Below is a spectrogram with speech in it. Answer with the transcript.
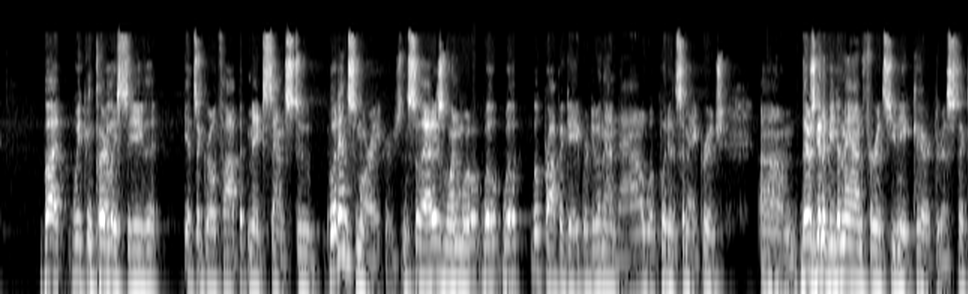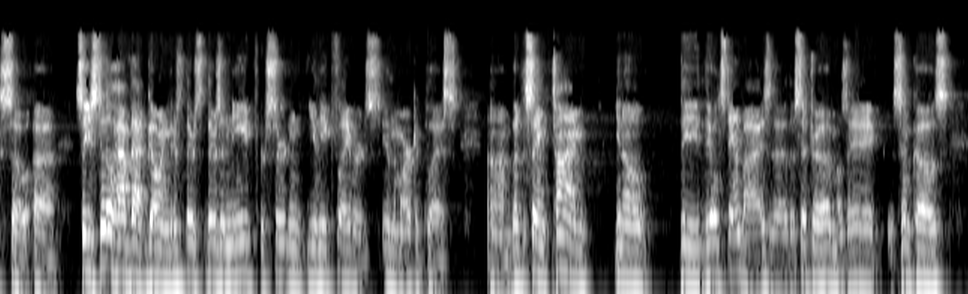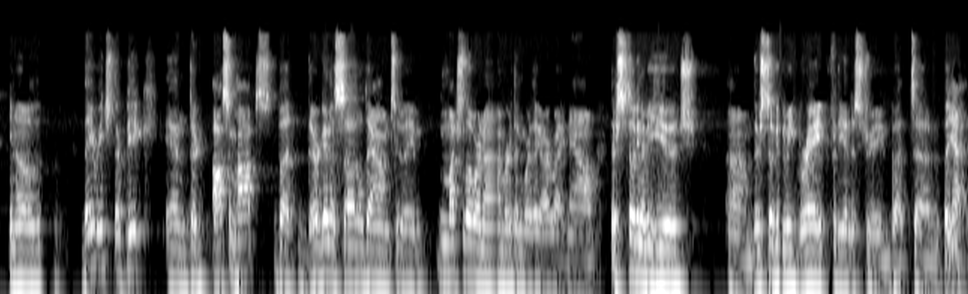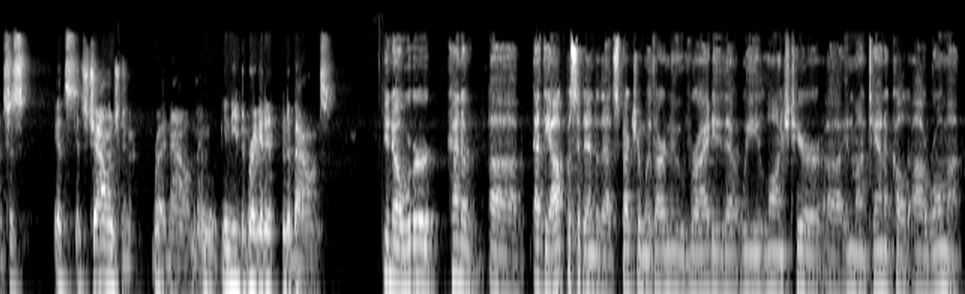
but we can clearly see that it's a growth hop. It makes sense to put in some more acreage, and so that is one we'll we'll we'll, we'll propagate. We're doing that now. We'll put in some acreage. Um, there's going to be demand for its unique characteristics. So uh, so you still have that going. There's there's there's a need for certain unique flavors in the marketplace, um, but at the same time, you know the the old standbys, the the Citra, Mosaic, Simcoes, you know they reach their peak and they're awesome hops, but they're going to settle down to a much lower number than where they are right now. They're still going to be huge. Um, they're still going to be great for the industry, but um, but yeah, it's just it's it's challenging right now, and you need to bring it into balance. You know, we're kind of uh, at the opposite end of that spectrum with our new variety that we launched here uh, in Montana called Aroma,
